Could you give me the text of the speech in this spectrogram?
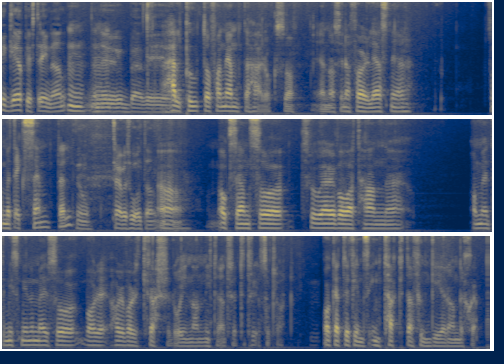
hyggliga uppgifter innan. Mm, men nu mm. börjar vi... Hal Puthoff har nämnt det här också. En av sina föreläsningar. Som ett exempel. Ja, Travis Walton. Ja. Och sen så tror jag det var att han, eh, om jag inte missminner mig, så det, har det varit krascher då innan 1933 såklart. Och att det finns intakta fungerande skepp.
